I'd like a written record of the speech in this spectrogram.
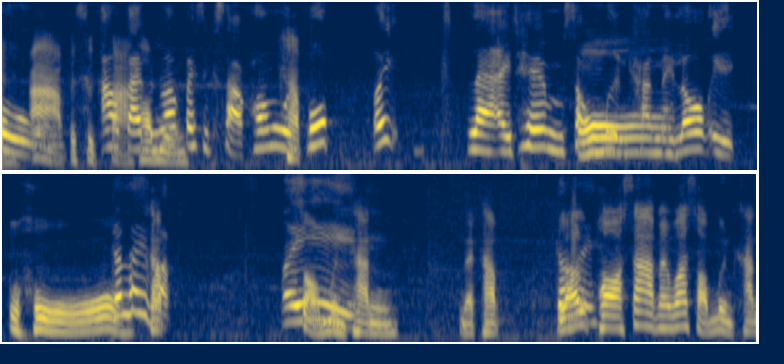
มูลอ่าไปศึกเอาษากลายข้อเป็นมูว่าลไปศึกษาข้อมูลครับปุ๊บเอ้ยแลไอเทมสองหมื่นโอ้คันในโลกอีกโอ้โหก็เลยคแบรับบเอ้ยสองหมื่นคันนะครับก็เลย แล้วพอทราบไหมว่า 20,000 คัน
